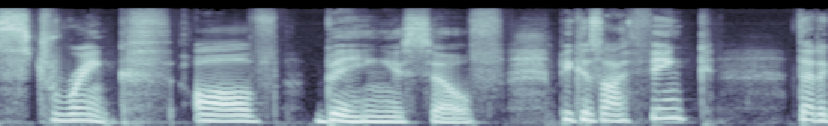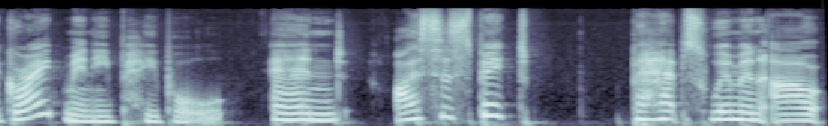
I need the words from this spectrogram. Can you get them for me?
strength of being yourself? Because I think that a great many people, and I suspect perhaps women are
